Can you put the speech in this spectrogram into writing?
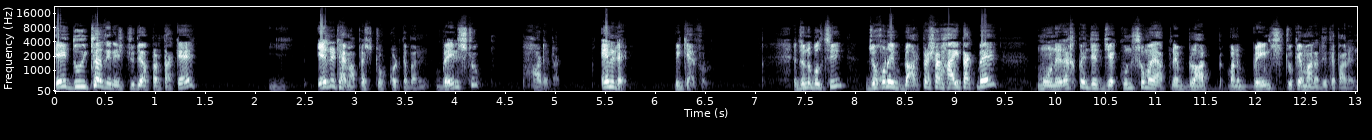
এই দুইটা জিনিস যদি আপনার থাকে এনি টাইম আপনি স্ট্রোক করতে পারেন। Brain stroke heart attack any time be careful এজন্য বলছি, যখন ওই ব্লাড প্রেশার হাই থাকবে, মনে রাখবেন যে যে কোন সময় আপনি ব্লাড মানে ব্রেন স্ট্রোকে মারা যেতে পারেন।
